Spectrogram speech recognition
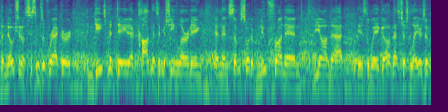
the notion of systems of record, engagement data, cognitive machine learning, and then some sort of new front end beyond that is the way to go, and that's just layers of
